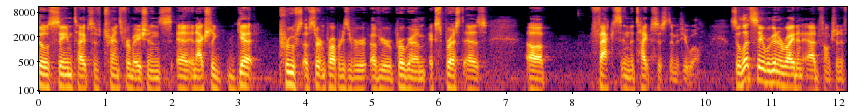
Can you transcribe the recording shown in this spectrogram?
those same types of transformations and, and actually get proofs of certain properties of your, of your program expressed as uh, facts in the type system, if you will. So let's say we're going to write an add function, if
